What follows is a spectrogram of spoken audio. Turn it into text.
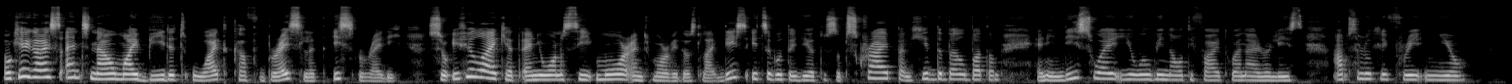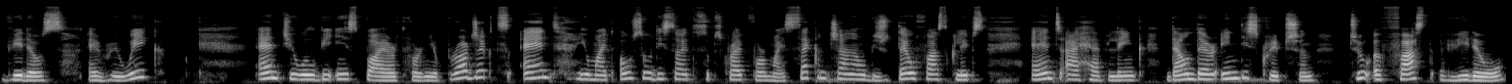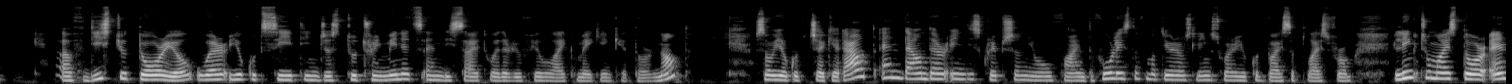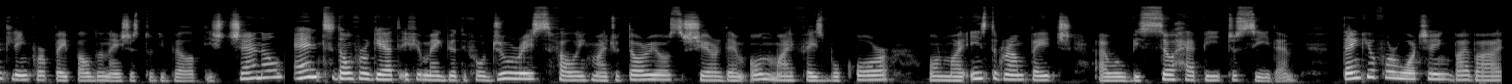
Okay guys, and now my beaded wide cuff bracelet is ready. So if you like it and you want to see more and more videos like this, it's a good idea to subscribe and hit the bell button. And in this way, you will be notified when I release absolutely free new videos every week. And you will be inspired for new projects. And you might also decide to subscribe for my second channel, Bijuteo Fast Clips. And I have link down there in description to a fast video of this tutorial where you could see it in just 2-3 minutes and decide whether you feel like making it or not. So you could check it out and down there in description you will find the full list of materials links where you could buy supplies from, link to my store and link for PayPal donations to develop this channel. And don't forget if you make beautiful jewelries following my tutorials, share them on my Facebook or on my Instagram page. I will be so happy to see them. Thank you for watching. Bye bye.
